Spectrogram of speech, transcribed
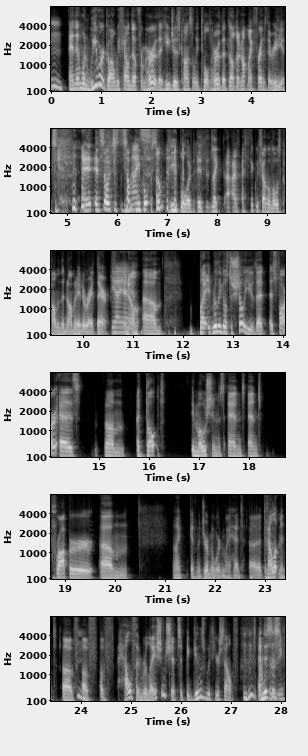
Mm. And then when we were gone, we found out from her that he just constantly told her that no, they're not my friends, they're idiots. and, and so it's just some Nice. people, some people are it, like I, I think we found the lowest common denominator right there. Yeah, yeah, you know. Um, but it really goes to show you that as far as um, adult emotions and and proper um, I getting the German word in my head. Uh, development of Hmm. of of health and relationships. It begins with yourself. Mhm, And this is, you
